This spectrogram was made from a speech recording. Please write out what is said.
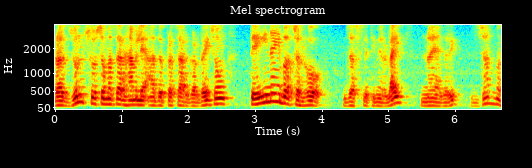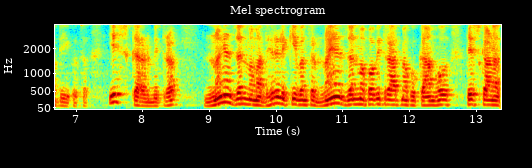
र जुन सुसमाचार हामीले आज प्रचार गर्दैछौँ त्यही नै वचन हो जसले तिमीहरूलाई नयाँ गरी जन्म दिएको छ। यस कारण मित्र नयाँ जन्ममा धेरैले के भन्छन्? नयाँ जन्म पवित्र आत्माको काम हो। त्यस कारण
